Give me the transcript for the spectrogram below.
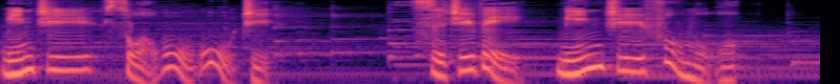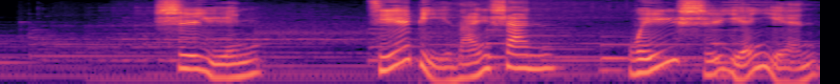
民之所恶恶之，此之谓民之父母。诗云：“结彼南山，为石岩岩。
